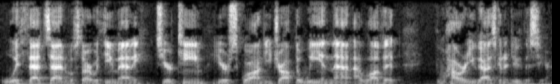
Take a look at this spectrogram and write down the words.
With that said, we'll start with you, Maddie. It's your team, your squad. You dropped a we in that. I love it. How are you guys going to do this year?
